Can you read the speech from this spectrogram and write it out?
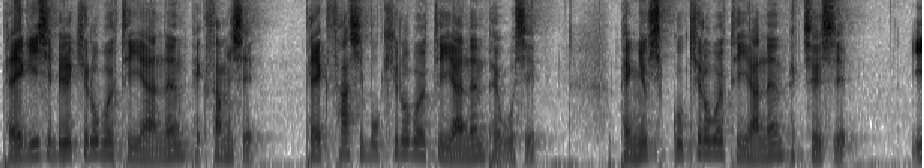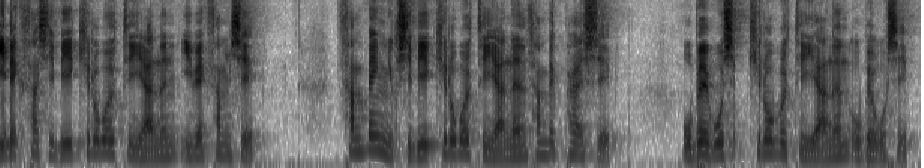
121kV 이하는 130, 145kV 이하는 150, 169kV 이하는 170, 242kV 이하는 230, 362kV 이하는 380, 550kV 이하는 550,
